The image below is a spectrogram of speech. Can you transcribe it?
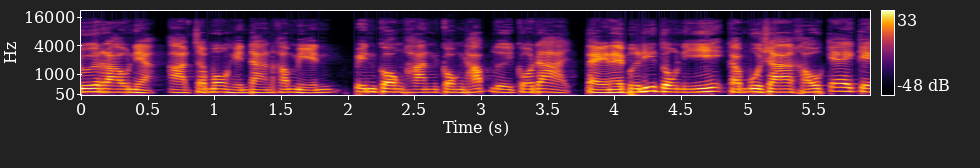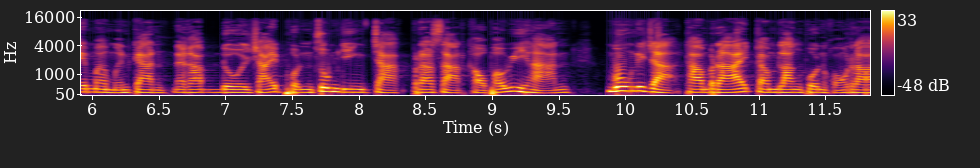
โดยเราเนี่ยอาจจะมองเห็นด่านเขมรเป็นกองพันกองทัพเลยก็ได้ แต่ในพื้นที่ตรงนี้กัมพูชาเขาแก้เกมมาเหมือนกันนะครับ โดยใช้ผลซุ่มยิงจากปราสาทเขาพระวิหาร มุ่งที่จะทำร้ายกำลังพลของเรา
